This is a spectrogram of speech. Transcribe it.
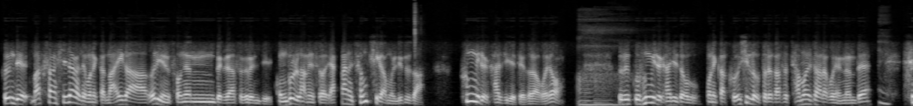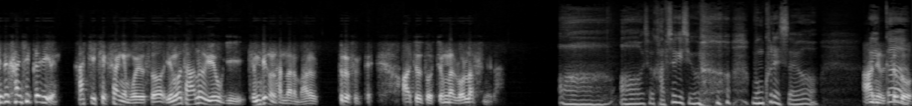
그런데 막상 시작을 해보니까 나이가 어린 소년들이라서 그런지 공부를 하면서 약간의 성취감을 이루다 흥미를 가지게 되더라고요. 아. 그리고 그 흥미를 가지다 보니까 거실로 들어가서 잠을 자라고 했는데 네. 새벽 1시까지 같이 책상에 모여서 영어 단어 외우기 경쟁을 한다는 말을 들었을 때, 아, 저도 정말 놀랐습니다. 아, 어, 저 갑자기 지금 뭉클했어요. 아니요, 그러니까... 저도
